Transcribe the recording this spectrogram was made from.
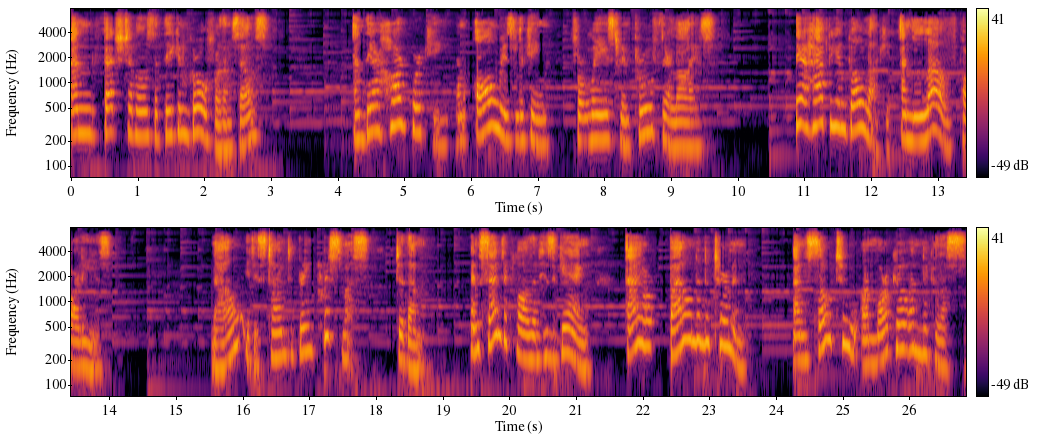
and vegetables that they can grow for themselves. And they are hardworking and always looking for ways to improve their lives. They are happy and go lucky and love parties. Now it is time to bring Christmas to them. And Santa Claus and his gang are bound and determined, and so too are Marco and Nicholas.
